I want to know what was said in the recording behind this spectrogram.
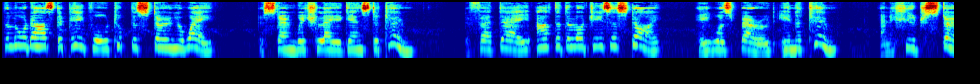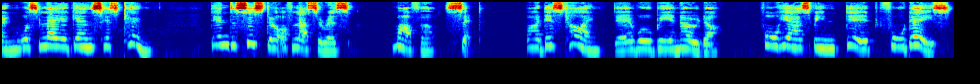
The Lord asked the people took the stone away, the stone which lay against the tomb. The third day after the Lord Jesus died, he was buried in a tomb, and a huge stone was laid against his tomb. Then the sister of Lazarus, Martha, said, By this time there will be an odor, for he has been dead four days.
